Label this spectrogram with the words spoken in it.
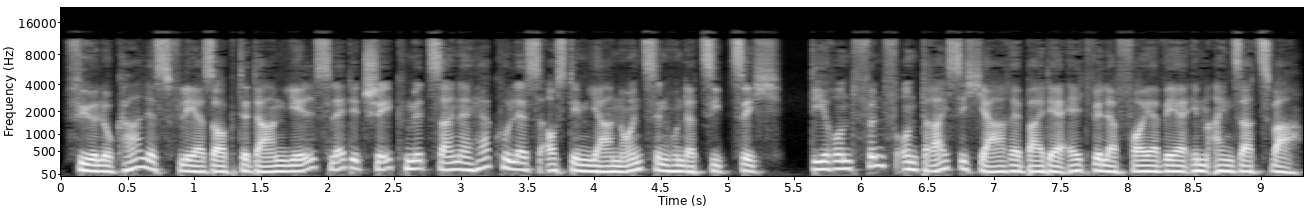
Für lokales Flair sorgte Daniel Sledicek mit seiner Herkules aus dem Jahr 1970, die rund 35 Jahre bei der Eltviller Feuerwehr im Einsatz war.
